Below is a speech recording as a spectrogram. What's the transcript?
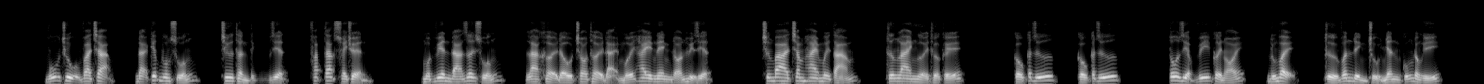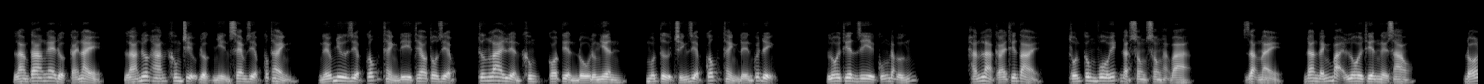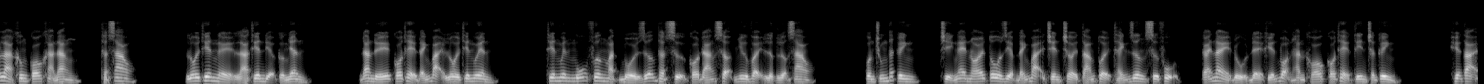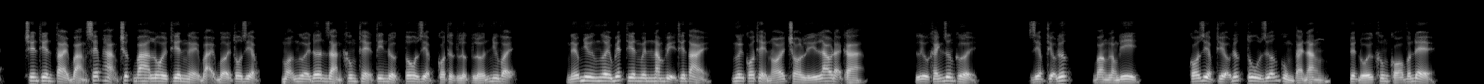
Vũ trụ va chạm, đại kiếp buông xuống, chư thần tịch diệt, pháp tác xoay chuyển. Một viên đá rơi xuống, là khởi đầu cho thời đại mới hay nên đón hủy diệt. Chương ba trăm hai mươi tám, tương lai người thừa kế. Cầu cất giữ, cầu cất giữ. Tô diệp vĩ cười nói, đúng vậy, tử vân đình chủ nhân cũng đồng ý. Làm ta nghe được cái này, lá nước hán không chịu được nhìn xem diệp cốc thành, nếu như diệp cốc thành đi theo tô diệp, tương lai liền không có tiền đồ đương nhiên, muốn từ chính diệp cốc thành đến quyết định. Lôi thiên di cũng đáp ứng. Hắn là cái thiên tài tốn công vô ích đặt song song hạng ba. Dạng này đang đánh bại lôi thiên nghề sao? Đó là không có khả năng, thật sao? Lôi thiên nghề là thiên địa cường nhân. Đan đế có thể đánh bại lôi thiên nguyên. Thiên nguyên ngũ phương mặt bồi dưỡng thật sự có đáng sợ như vậy lực lượng sao? Quân chúng thất kinh, chỉ nghe nói tô diệp đánh bại trên trời tám tuổi thánh dương sư phụ, cái này đủ để khiến bọn hắn khó có thể tin chân kinh. Hiện tại, trên thiên tài bảng xếp hạng trước ba lôi thiên nghề bại bởi tô diệp, mọi người đơn giản không thể tin được tô diệp có thực lực lớn như vậy. Nếu như ngươi biết thiên nguyên năm vị thiên tài, ngươi có thể nói cho lý lao đại ca. Lưu khánh dương cười diệp thiệu đức, bằng lòng đi. Có diệp thiệu đức tu dưỡng cùng tài năng, tuyệt đối không có vấn đề.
